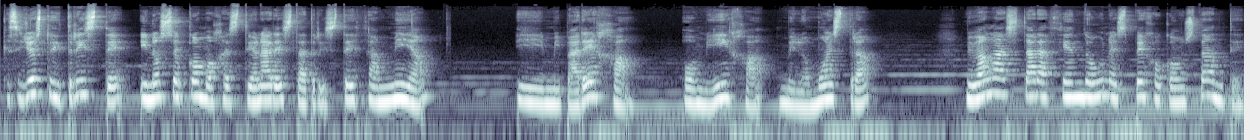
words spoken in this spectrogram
que si yo estoy triste y no sé cómo gestionar esta tristeza mía y mi pareja o mi hija me lo muestra, me van a estar haciendo un espejo constante.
